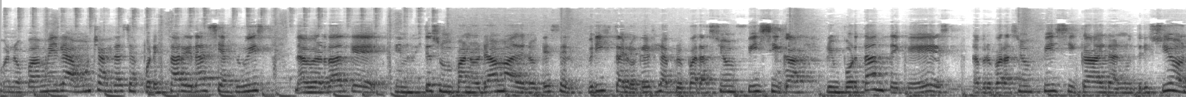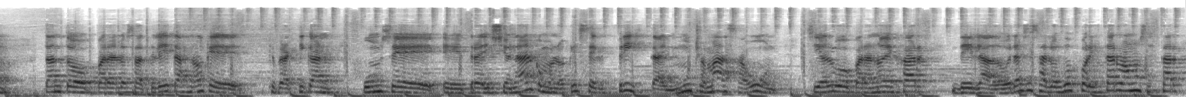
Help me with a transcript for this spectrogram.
Bueno, Pamela, muchas gracias por estar. Gracias, Luis. La verdad que, nos diste un panorama de lo que es el freestyle, lo que es la preparación física, lo importante que es la preparación física y la nutrición tanto para los atletas ¿no? que, practican PUMSE eh, tradicional como lo que es el freestyle, mucho más aún. Si algo para no dejar de lado. Gracias a los dos por estar, vamos a estar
